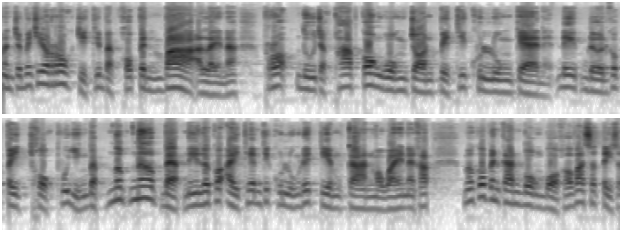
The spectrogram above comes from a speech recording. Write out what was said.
มันจะไม่ใช่โรคจิตที่แบบเขาเป็นบ้าอะไรนะ เพราะดูจากภาพกล้องวงจรปิดที่คุณลุงแกเนี่ยได้เดินเข้าไปฉกผู้หญิงแบบเนิบๆแบบนี้แล้วก็ไอเทมที่คุณลุงได้เตรียมการมาไว้นะครับ มันก็เป็นการบ่งบอกเขาว่าสติส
